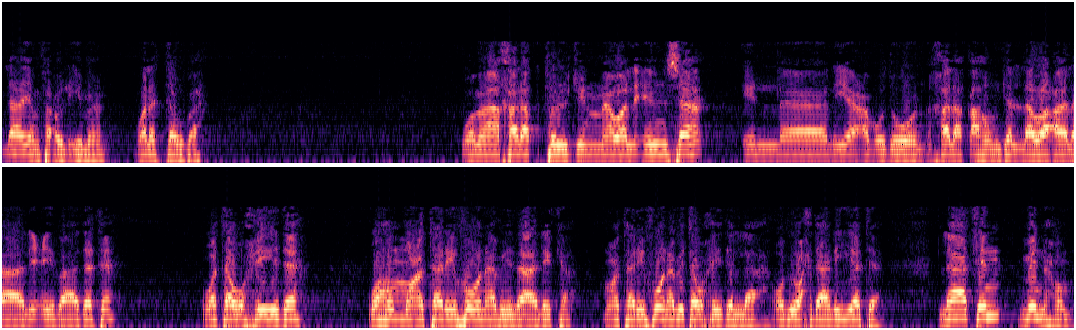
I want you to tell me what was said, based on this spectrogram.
لا ينفع الإيمان ولا التوبة. وما خلقت الجن والإنس إلا ليعبدون خلقهم جل وعلا لعبادته وتوحيده وهم معترفون بذلك معترفون بتوحيد الله وبوحدانيته لكن منهم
